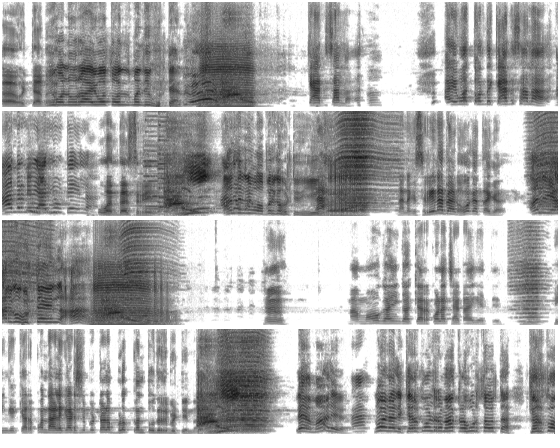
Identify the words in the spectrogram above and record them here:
ಆ, ಹುಟ್ಟ್ಯಾನ ಇವ ನೂರ ಐವತ್ತೊಂದು ಮಂದಿಗೆ ಹುಟ್ಟ್ಯಾನ ಕ್ಯಾನ್ಸಲ್. ಐವತ್ತೊಂದು ಕ್ಯಾನ್ಸಲ್. ಅಂದ್ರ ನೀವು ಯಾರಿಗೂ ಹುಟ್ಟೇ ಇಲ್ಲ? ಒಂದ ಶ್ರೀ. ಅಂದ್ರೆ ನೀವು ಒಬ್ಬರಿಗೆ ಹುಟ್ಟಿರಿ. ನನಗೆ ಶ್ರೀನ ಬೇಡ ಹೋಗತ್ತಾಗ ಅಂದ್ರೆ ಯಾರಿಗೂ ಹುಟ್ಟೇ ಇಲ್ಲ. ಹ್ಮ್. ನಮ್ಮವ್ಗ ಹಿಂಗ ಕೆರ್ಕೊಳ ಚಟ ಆಗೈತಿ. ಹಿಂಗ ಕೆರ್ಕೊಂಡ್ ಅಳಗಾಡಿಸಿ ಬಿಟ್ಟಳ ಬುಳಕ್ಕಂತ ಉದುರಿ ಬಿಟ್ಟಿನ ಲೇ ಮಾಡಿ ಆ? ನೋಡಲ್ಲಿ ಕೆರ್ಕೊಂಡ್ರೆ ಮಕ್ಳು ಹುಡ್ತಾವತ್ತ. ಕೆರ್ಕೋ.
